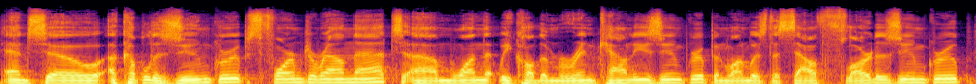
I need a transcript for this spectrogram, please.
and so a couple of Zoom groups formed around that. Um, one that we called the Marin County Zoom group, and one was the South Florida Zoom group.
